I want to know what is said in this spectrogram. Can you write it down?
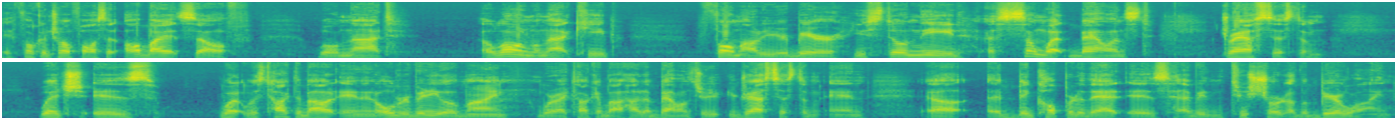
A flow control faucet all by itself will not, alone will not keep foam out of your beer. You still need a somewhat balanced draft system, which is what was talked about in an older video of mine where I talk about how to balance your, your draft system. And uh, a big culprit of that is having too short of a beer line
